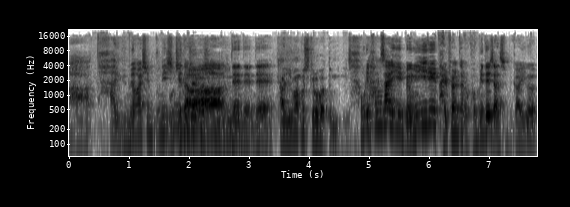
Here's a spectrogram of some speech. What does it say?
아, 다 유명하신 뭐 분이십니다. 분들이네. 네네네. 다 이름 한 번씩 들어봤던 분들. 자, 우리 항상 이 명의 1위 발표한다면 고민되지 않습니까? 이거.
